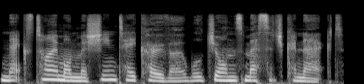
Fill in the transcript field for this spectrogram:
Next time on Machine Takeover will John's message connect.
